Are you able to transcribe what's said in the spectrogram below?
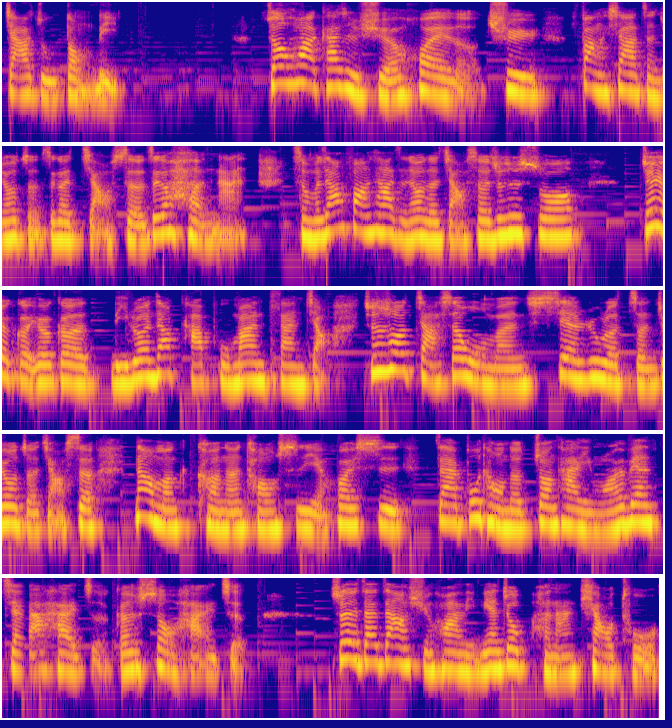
家族动力。最后的话，开始学会了去放下拯救者这个角色，这个很难。什么叫放下拯救者角色？就是说。就有个有个理论叫卡普曼三角，就是说，假设我们陷入了拯救者角色，那我们可能同时也会是在不同的状态里，我们会变加害者跟受害者，所以在这样循环里面就很难跳脱。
